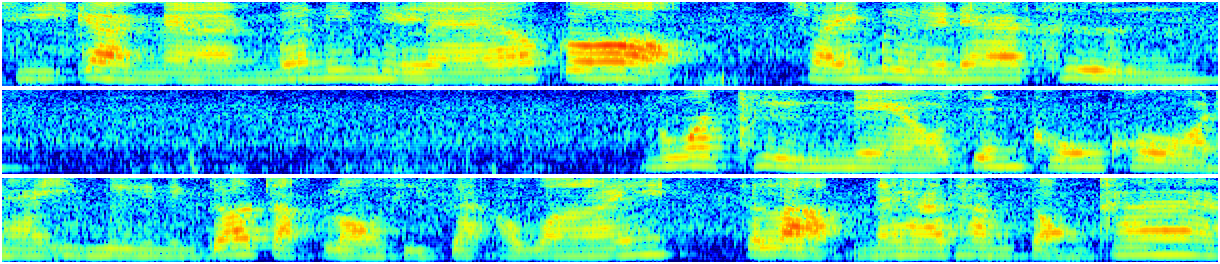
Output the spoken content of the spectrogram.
ชี้กลางนางเมื่อนิ่มดีแล้วก็ใช้มือนะคะคึง นวดคึงแนวเส้นโค้งคอนะคะอีกมือหนึ่งก็จับรองศีรษะเอาไว้สลับนะคะทำสองข้าง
